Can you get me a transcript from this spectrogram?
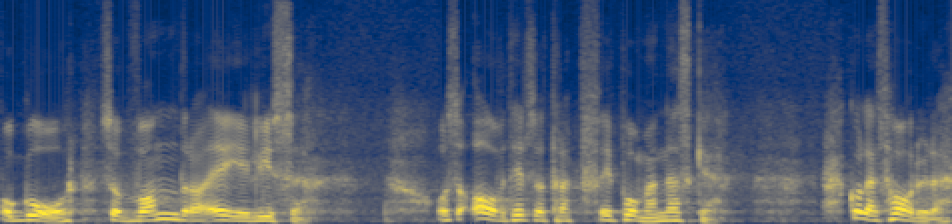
og går, så vandrer jeg i lyset. Og så Av og til så treffer jeg på mennesker. 'Hvordan har du det?'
